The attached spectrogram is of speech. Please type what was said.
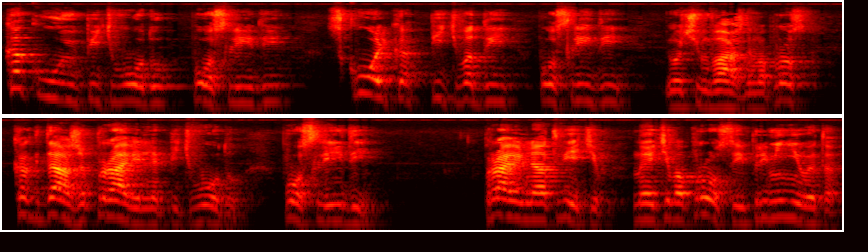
какую пить воду после еды, сколько пить воды после еды. И очень важный вопрос, когда же правильно пить воду после еды. Правильно ответив на эти вопросы и применив это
